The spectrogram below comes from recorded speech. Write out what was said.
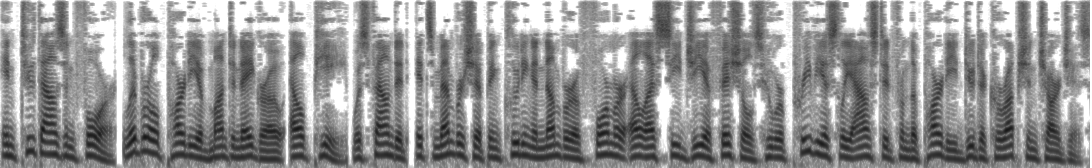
In 2004, Liberal Party of Montenegro (LP) was founded, its membership including a number of former LSCG officials who were previously ousted from the party due to corruption charges.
